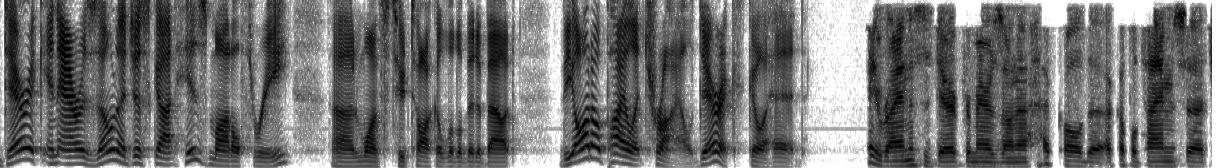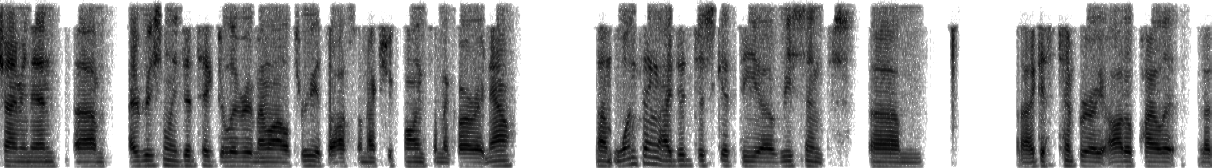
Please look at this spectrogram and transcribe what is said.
Derek in Arizona just got his Model 3 uh, and wants to talk a little bit about the autopilot trial. Derek, go ahead. Hey, Ryan, this is Derek from Arizona. I've called uh, a couple times uh, chiming in. Um, I recently did take delivery of my Model 3. It's awesome. I'm actually calling from the car right now. Um, one thing I did just get the uh, recent, um, I guess, temporary autopilot uh,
